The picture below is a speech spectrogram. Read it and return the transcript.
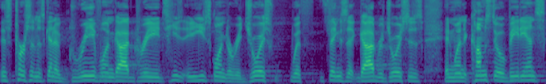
This person is going to grieve when God grieves. He's, he's going to rejoice with things that God rejoices. And when it comes to obedience,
